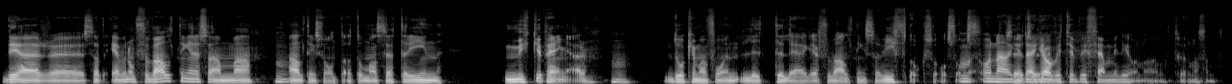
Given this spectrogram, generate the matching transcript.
det är eh, så att även om förvaltningen är samma, mm. allting sånt, att om man sätter in mycket pengar, mm. då kan man få en lite lägre förvaltningsavgift också hos oss. Och när, där går vi typ vid 5 miljoner? Tror jag, sånt.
